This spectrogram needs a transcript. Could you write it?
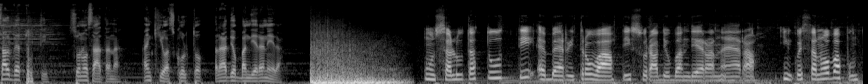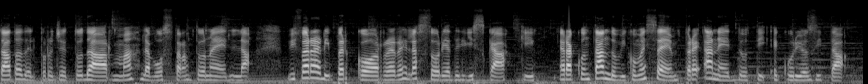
Salve a tutti, sono Satana, anch'io ascolto Radio Bandiera Nera. Un saluto a tutti e ben ritrovati su Radio Bandiera Nera. In questa nuova puntata del progetto Dharma, la vostra Antonella vi farà ripercorrere la storia degli scacchi, raccontandovi come sempre aneddoti e curiosità.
